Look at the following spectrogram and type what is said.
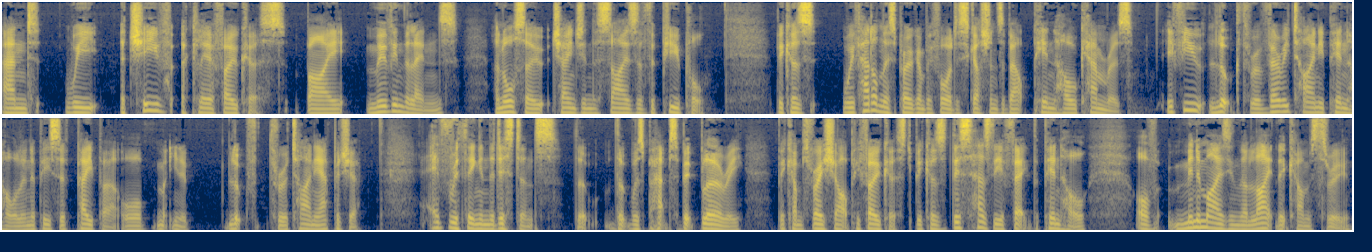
And we achieve a clear focus by moving the lens and also changing the size of the pupil. Because We've had on this program before discussions about pinhole cameras. If you look through a very tiny pinhole in a piece of paper or you know look through a tiny aperture, everything in the distance that that was perhaps a bit blurry becomes very sharply focused because this has the effect the pinhole of minimizing the light that comes through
